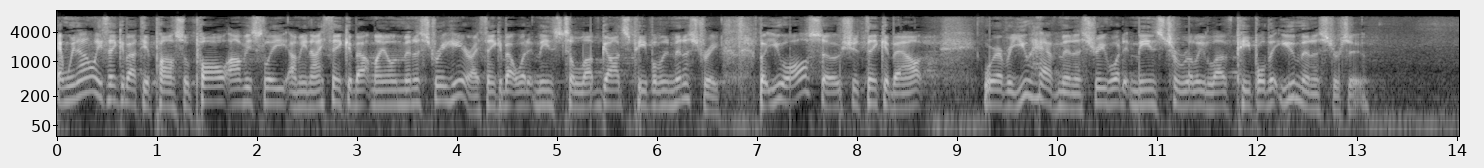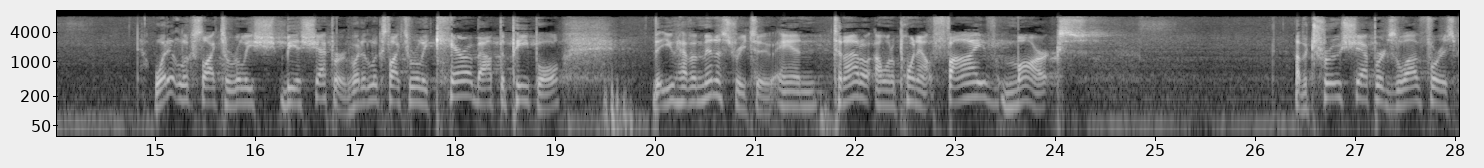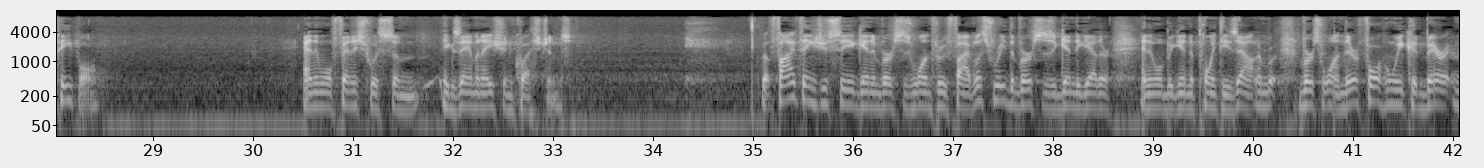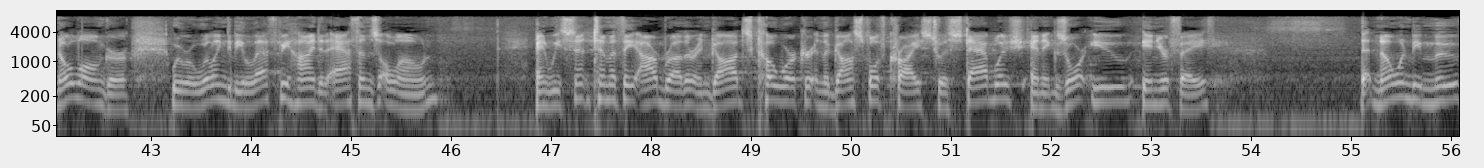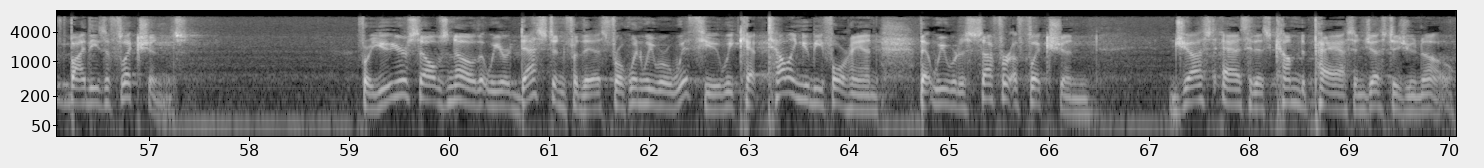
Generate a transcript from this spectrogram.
And we not only think about the Apostle Paul, obviously, I mean, I think about my own ministry here. I think about what it means to love God's people in ministry. But you also should think about, wherever you have ministry, what it means to really love people that you minister to. What it looks like to really be a shepherd, what it looks like to really care about the people that you have a ministry to. And tonight I want to point out five marks of a true shepherd's love for his people. And then we'll finish with some examination questions. But five things you see again in verses 1 through 5. Let's read the verses again together, and then we'll begin to point these out. Verse 1 Therefore, when we could bear it no longer, we were willing to be left behind at Athens alone. And we sent Timothy, our brother and God's co worker in the gospel of Christ, to establish and exhort you in your faith that no one be moved by these afflictions. For you yourselves know that we are destined for this, for when we were with you, we kept telling you beforehand that we were to suffer affliction, just as it has come to pass, and just as you know.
